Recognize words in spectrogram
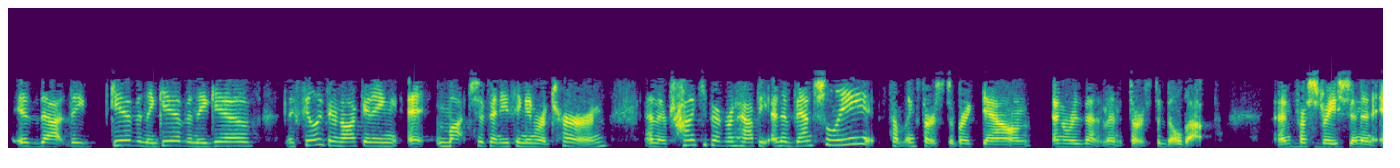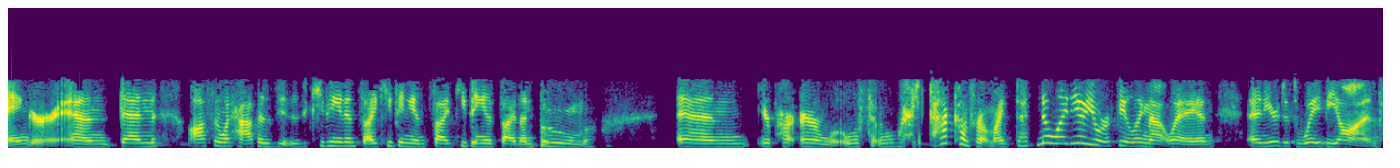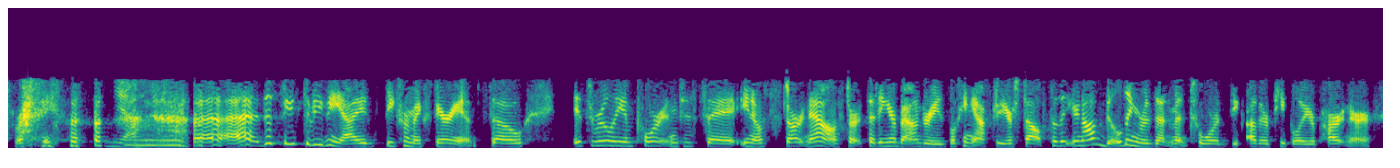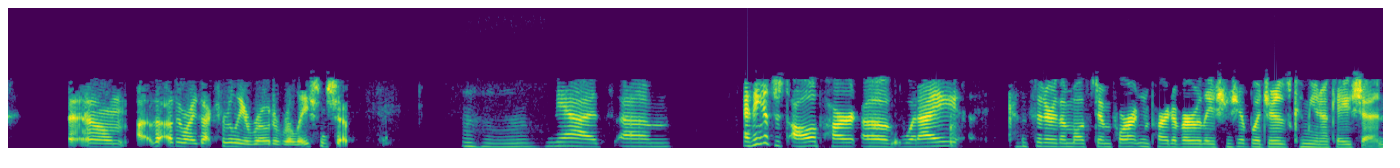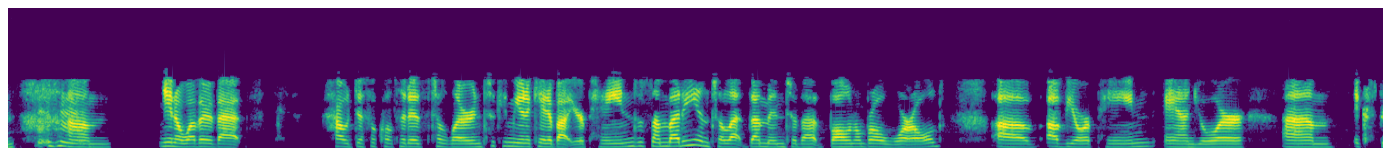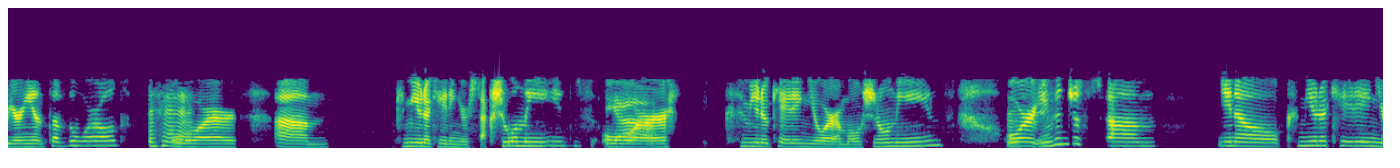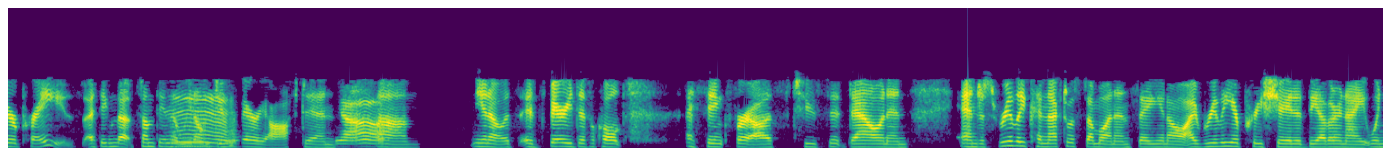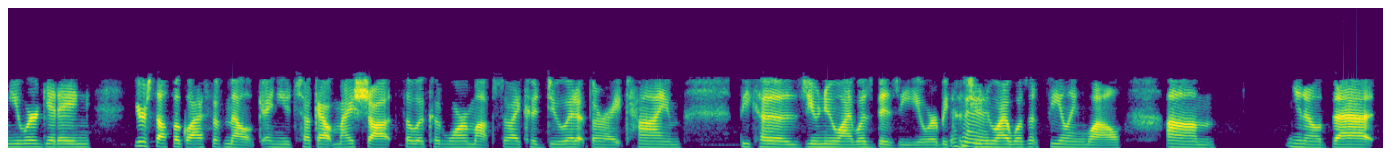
is that they give and they give and they give and they feel like they're not getting much if anything in return and they're trying to keep everyone happy and eventually something starts to break down and resentment starts to build up and mm-hmm. frustration and anger. And then often what happens is keeping it inside, keeping it inside, keeping it inside, and then boom. And your partner will, will say, "Well, where did that come from? I had no idea you were feeling that way." And and you're just way beyond, right? Yeah. uh, this used to be me. I speak from experience. So it's really important to say, you know, start now, start setting your boundaries, looking after yourself so that you're not building resentment towards the other people or your partner. Um, otherwise, that can really erode a relationship. Mhm. Yeah, it's. Um, I think it's just all a part of what I consider the most important part of a relationship, which is communication. Mm-hmm. Um, you know, whether that's how difficult it is to learn to communicate about your pain to somebody and to let them into that vulnerable world of of your pain and your um, experience of the world, mm-hmm. or um, communicating your sexual needs, or yeah. Communicating your emotional needs, or mm-hmm. even just um, you know, communicating your praise. I think that's something that mm. we don't do mm. very often. Yeah. Um, you know, it's it's very difficult I think for us to sit down and and just really connect with someone and say, you know, I really appreciated the other night when you were getting yourself a glass of milk and you took out my shot so it could warm up so I could do it at the right time because you knew I was busy or because mm-hmm. you knew I wasn't feeling well. Um, you know, that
